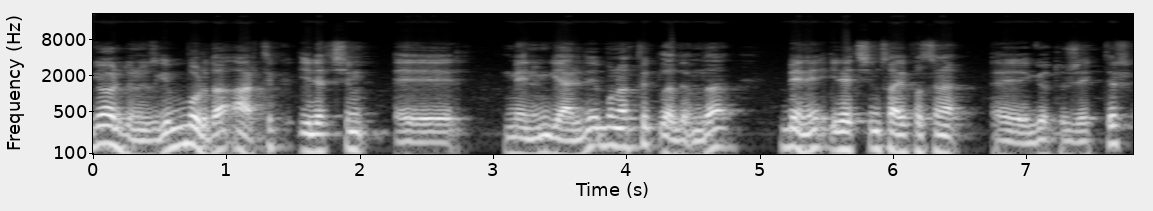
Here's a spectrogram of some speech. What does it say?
Gördüğünüz gibi burada artık iletişim e, menüm geldi. Buna tıkladığımda beni iletişim sayfasına e, götürecektir.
